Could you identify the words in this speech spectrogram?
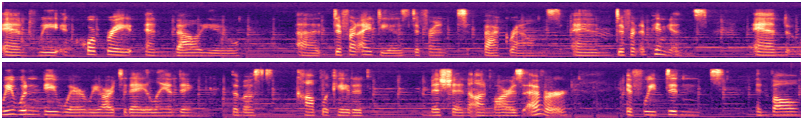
and we incorporate and value uh, different ideas, different backgrounds, and different opinions. And we wouldn't be where we are today, landing the most complicated mission on Mars ever, if we didn't involve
